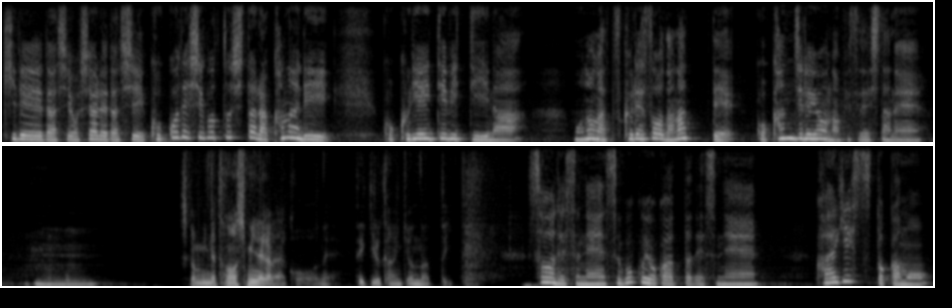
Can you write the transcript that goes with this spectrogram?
綺麗だし、おしゃれだし、ここで仕事したらかなり、こう、クリエイティビティなものが作れそうだなって、こう、感じるようなオフィスでしたね。うん。しかもみんな楽しみながら、こうね、できる環境になっていて。そうですね。すごく良かったですね。会議室とかも、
